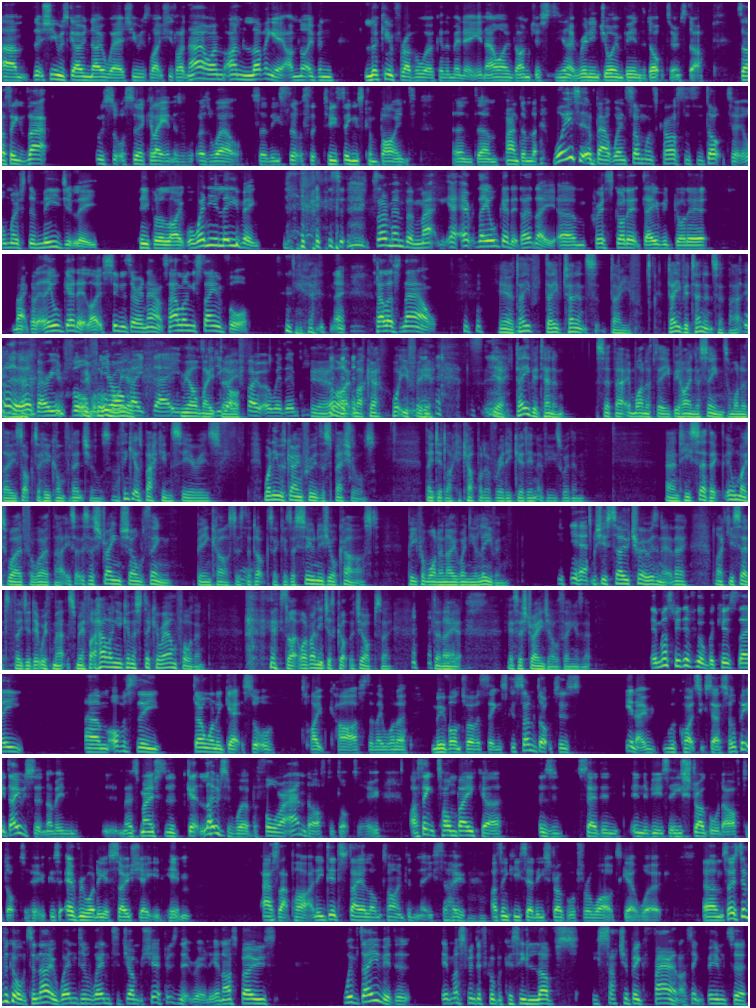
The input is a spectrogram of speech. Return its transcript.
um, that she was going nowhere. She was like she's like no I'm I'm loving it. I'm not even looking for other work at the minute. You know I'm I'm just you know really enjoying being the doctor and stuff. So I think that was sort of circulating as as well. So these sort of two things combined and um, fandom. Like, what is it about when someone's cast as the Doctor? Almost immediately, people are like, "Well, when are you leaving?" Because I remember Matt. Yeah, they all get it, don't they? Um, Chris got it. David got it. Matt got it. They all get it. Like as soon as they're announced, how long are you staying for? Yeah. no, tell us now. Yeah, Dave Dave Tennant Dave David Tennant said that. in, Oh, yeah, very informal. informal, Your old yeah. mate Dave. My old Just 'cause mate you got a photo with him. Yeah, all right, mucker. What you fear? Yeah, David Tennant said that in one of the behind the scenes on one of those Doctor Who confidentials. I think it was back in series f- when he was going through the specials. They did like a couple of really good interviews with him, and he said that almost word for word that said it's a strange old thing being cast as the Doctor because as soon as you're cast, people want to know when you're leaving. Yeah. Which is so true, isn't it? They, like you said, they did it with Matt Smith. Like, how long are you going to stick around for then? it's like, well, I've only just got the job, so I don't know yet. It's a strange old thing, isn't it? It must be difficult because they um, obviously don't want to get sort of typecast and they want to move on to other things. Because some doctors, you know, were quite successful. Peter Davison, I mean, has managed to get loads of work before and after Doctor Who. I think Tom Baker has said in interviews that he struggled after Doctor Who because everybody associated him as that part, and he did stay a long time, didn't he? So I think he said he struggled for a while to get work. Um, so it's difficult to know when to when to jump ship, isn't it? Really, and I suppose with David, it, must have been difficult because he loves. He's such a big fan. I think for him to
